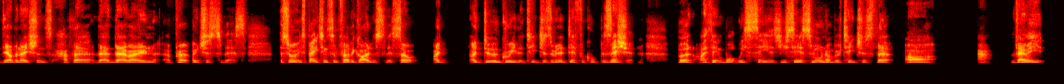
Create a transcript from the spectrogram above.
The other nations have their their their own approaches to this. So we're expecting some further guidance to this. So I I do agree that teachers are in a difficult position, but I think what we see is you see a small number of teachers that are at very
